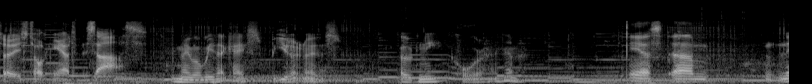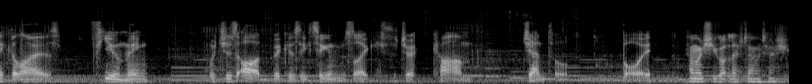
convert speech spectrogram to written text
So he's talking out of his ass. It may well be that case, but you don't know this. Odini, Cora, and Emma. Yes. Um, Nikolai is fuming, which is odd because he seems like such a calm, gentle boy. How much you got left, Amatash?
